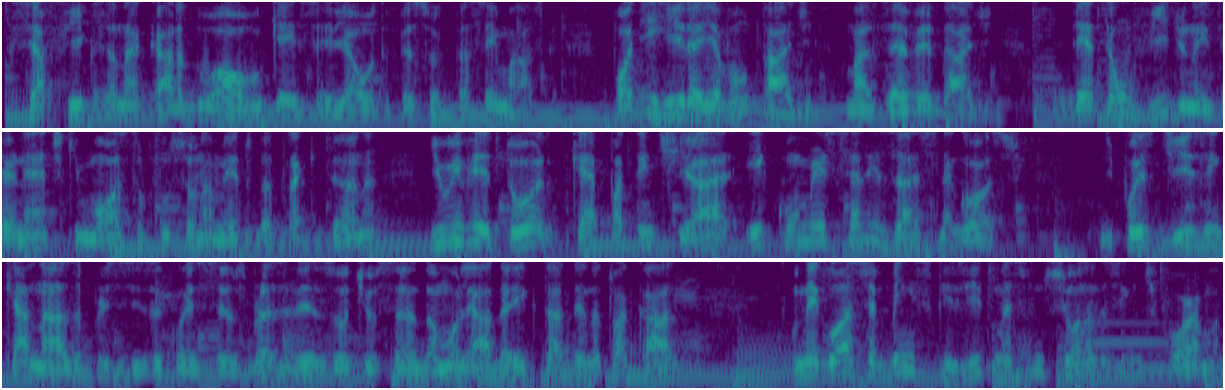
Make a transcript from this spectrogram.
que se afixa na cara do alvo, que seria a outra pessoa que está sem máscara. Pode rir aí à vontade, mas é verdade. Tem até um vídeo na internet que mostra o funcionamento da Tractana e o inventor quer patentear e comercializar esse negócio. Depois dizem que a NASA precisa conhecer os brasileiros. Ô tio Sam, dá uma olhada aí que está dentro da tua casa. O negócio é bem esquisito, mas funciona da seguinte forma:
